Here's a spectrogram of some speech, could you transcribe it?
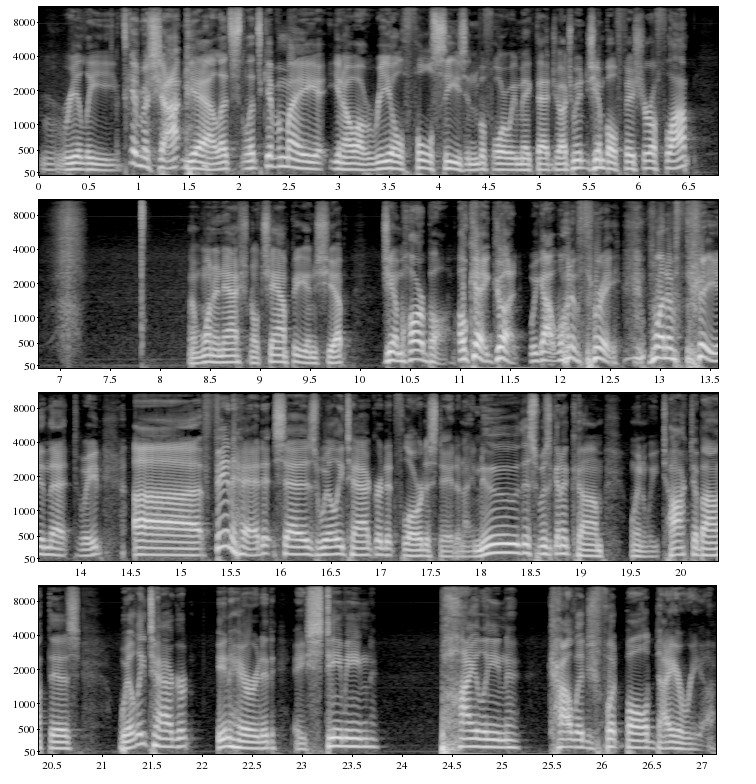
really Let's give him a shot. yeah, let's let's give him a you know a real full season before we make that judgment. Jimbo Fisher a flop and won a national championship. Jim Harbaugh. Okay, good. We got one of three. One of three in that tweet. Uh, Finhead says Willie Taggart at Florida State, and I knew this was going to come when we talked about this. Willie Taggart inherited a steaming, piling college football diarrhea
